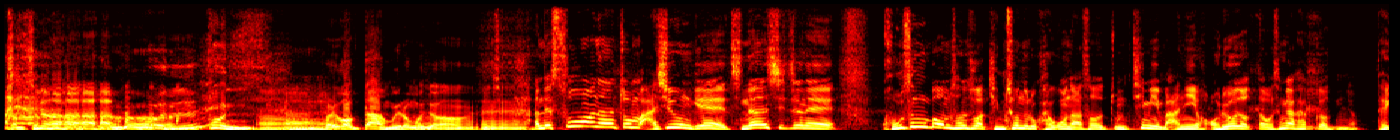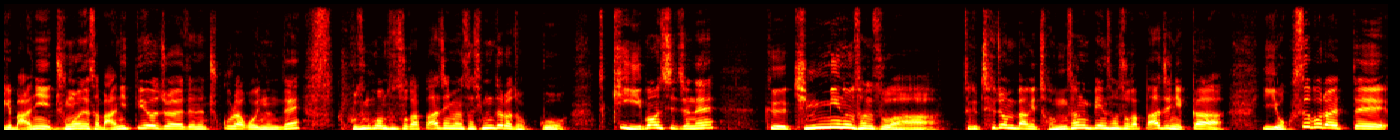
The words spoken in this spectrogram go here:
뿐. 뿐. 어. 별거 없다. 뭐 이런 거죠. 예. 아, 근데 수원은 좀 아쉬운 게 지난 시즌에 고승범 선수가 김천으로 가고 나서 좀 팀이 많이 어려워졌다고 생각했거든요. 되게 많이 중원에서 많이 뛰어줘야 되는 축구를 하고 있는데 고승범 선수가 빠지면서 힘들어졌고 특히 이번 시즌에 그 김민우 선수와 특히 최전방에 정상빈 선수가 빠지니까 이 역습을 할 때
